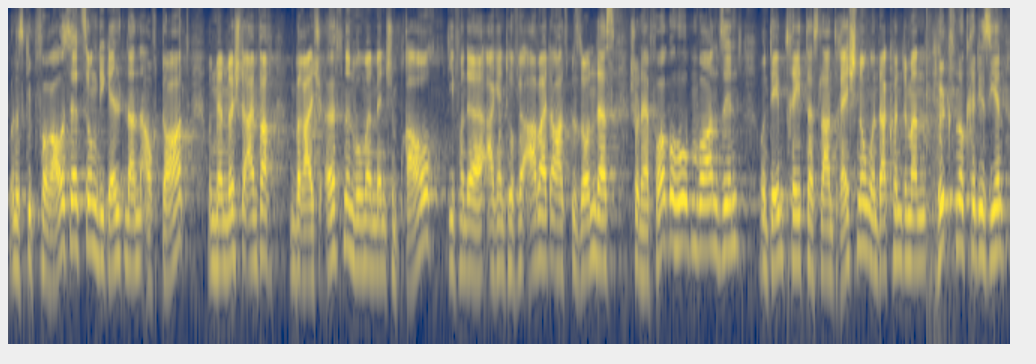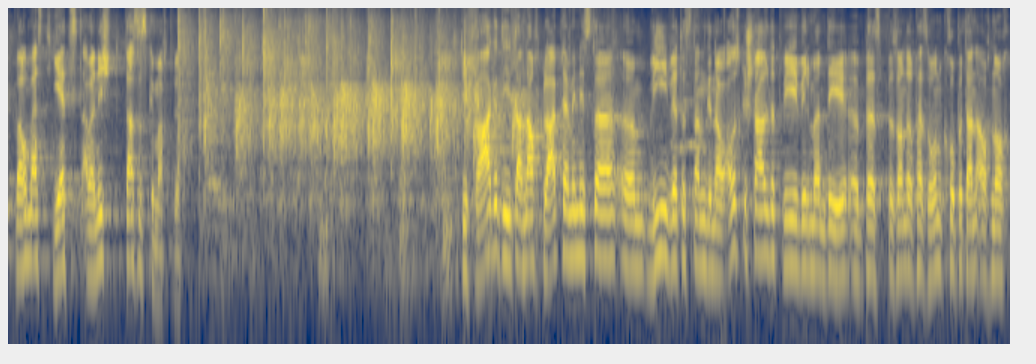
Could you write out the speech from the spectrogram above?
und es gibt Voraussetzungen, die gelten dann auch dort. man möchte einfach einen Bereich öffnen, wo man Menschen braucht, die von der Agentur für Arbeit auch als besonders schon hervorgehoben worden sind. Und dem trägt das Land Rechnung. da könnte man höchstens nur kritisieren, warum erst jetzt, aber nicht, dass es gemacht wird. Die Frage, die dann auch bleibt, Herr Minister, ähm, wie wird es dann genau ausgestaltet? Wie will man die äh, besondere Personengruppe dann auch noch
